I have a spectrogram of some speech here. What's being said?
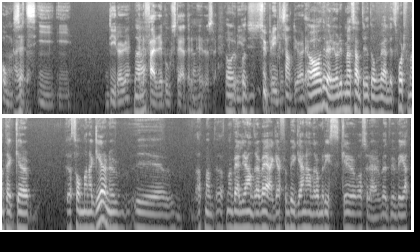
omsätts i, i dyrare Nej. eller färre bostäder. Nej. Eller så. Det vore ju superintressant att göra det. Ja, det är det- Men samtidigt då väldigt svårt för man tänker som man agerar nu i, att, man, att man väljer andra vägar. För byggaren handlar om risker och sådär. Vi vet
